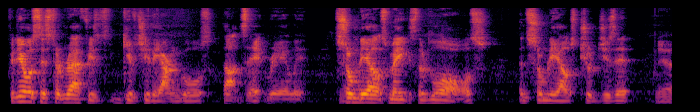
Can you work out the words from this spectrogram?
Video assistant ref is gives you the angles. That's it really. Somebody else makes the laws and somebody else judges it. Yeah.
